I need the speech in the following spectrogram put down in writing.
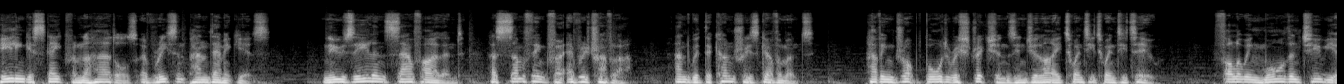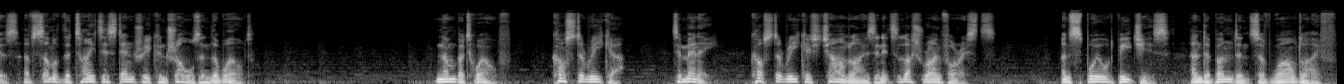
healing escape from the hurdles of recent pandemic years. New Zealand's South Island has something for every traveller, and with the country's government having dropped border restrictions in July 2022, following more than two years of some of the tightest entry controls in the world. Number 12. Costa Rica. To many, Costa Rica's charm lies in its lush rainforests, unspoiled beaches, and abundance of wildlife,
